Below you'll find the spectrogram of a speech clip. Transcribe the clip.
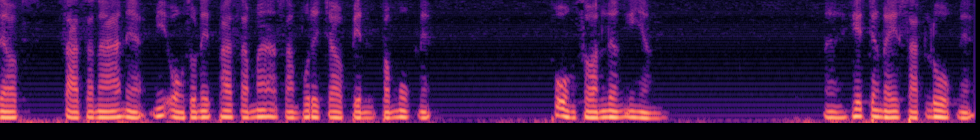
แล้วศาสนาเนี่ยมีองค์สมเด็จพระสัมมาสัมพุทธเจ้าเป็นประมุขเนี่ยพระองค์สอนเรื่องอีหยังนะเหตุจังใดสัตว์โลกเนี่ย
